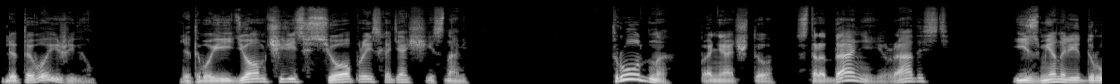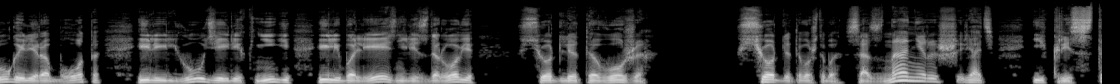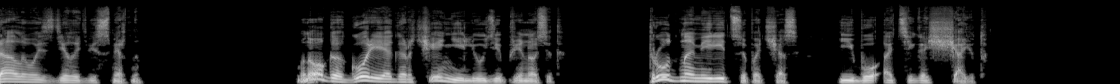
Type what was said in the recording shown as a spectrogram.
Для того и живем. Для того и идем через все происходящее с нами. Трудно понять, что страдания и радость, измена ли друга или работа, или люди, или книги, или болезнь, или здоровье — все для того же, все для того, чтобы сознание расширять и кристалл его сделать бессмертным. Много горя и огорчений люди приносят. Трудно мириться подчас, ибо отягощают.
